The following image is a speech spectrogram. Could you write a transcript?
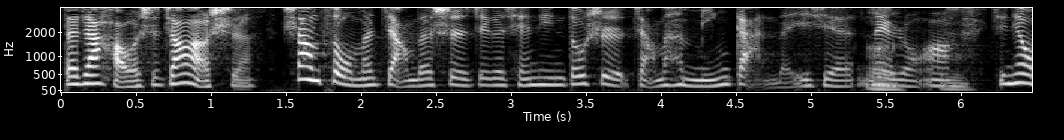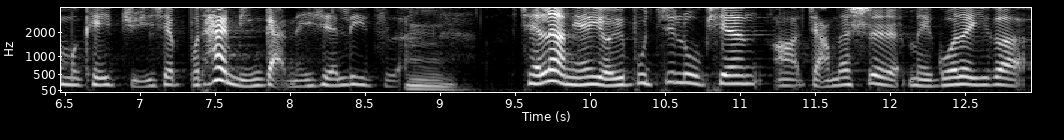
大家好，我是张老师。上次我们讲的是这个前庭，都是讲的很敏感的一些内容啊。今天我们可以举一些不太敏感的一些例子。嗯，前两年有一部纪录片啊，讲的是美国的一个。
